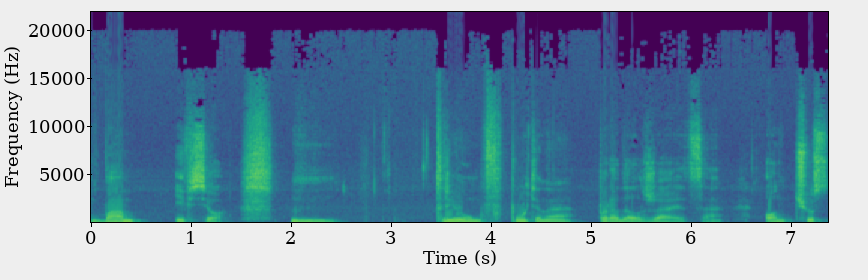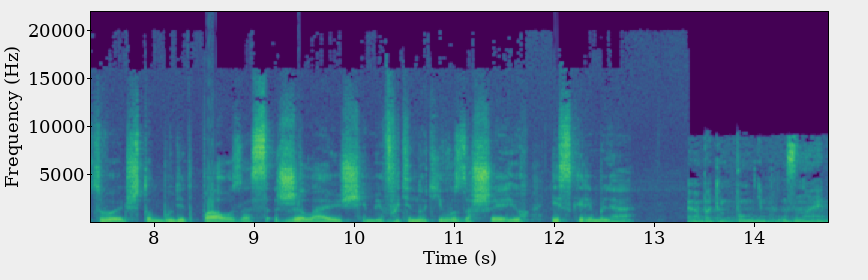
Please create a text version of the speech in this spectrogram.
Бам и все. Триумф Путина продолжается. Он чувствует, что будет пауза с желающими вытянуть его за шею из Кремля. Об этом помним, знаем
